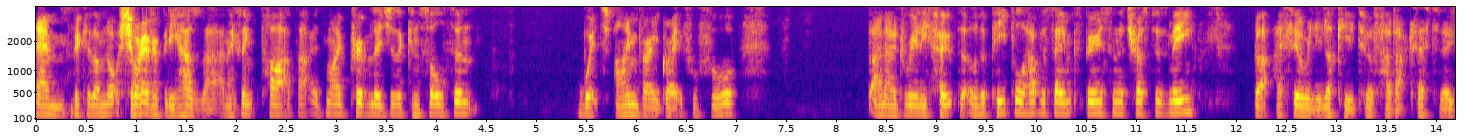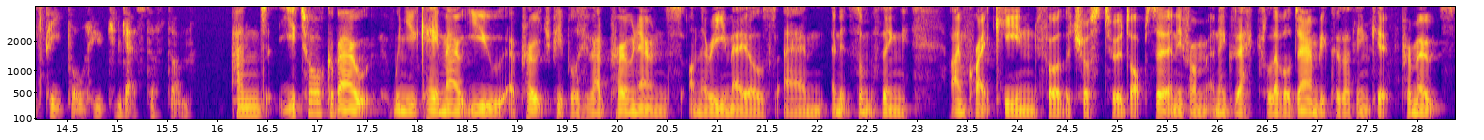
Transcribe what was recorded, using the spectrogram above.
Um, because I'm not sure everybody has that. And I think part of that is my privilege as a consultant, which I'm very grateful for and I'd really hope that other people have the same experience and the trust as me. But I feel really lucky to have had access to those people who can get stuff done. And you talk about when you came out, you approached people who had pronouns on their emails, um, and it's something I'm quite keen for the trust to adopt, certainly from an exec level down, because I think it promotes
